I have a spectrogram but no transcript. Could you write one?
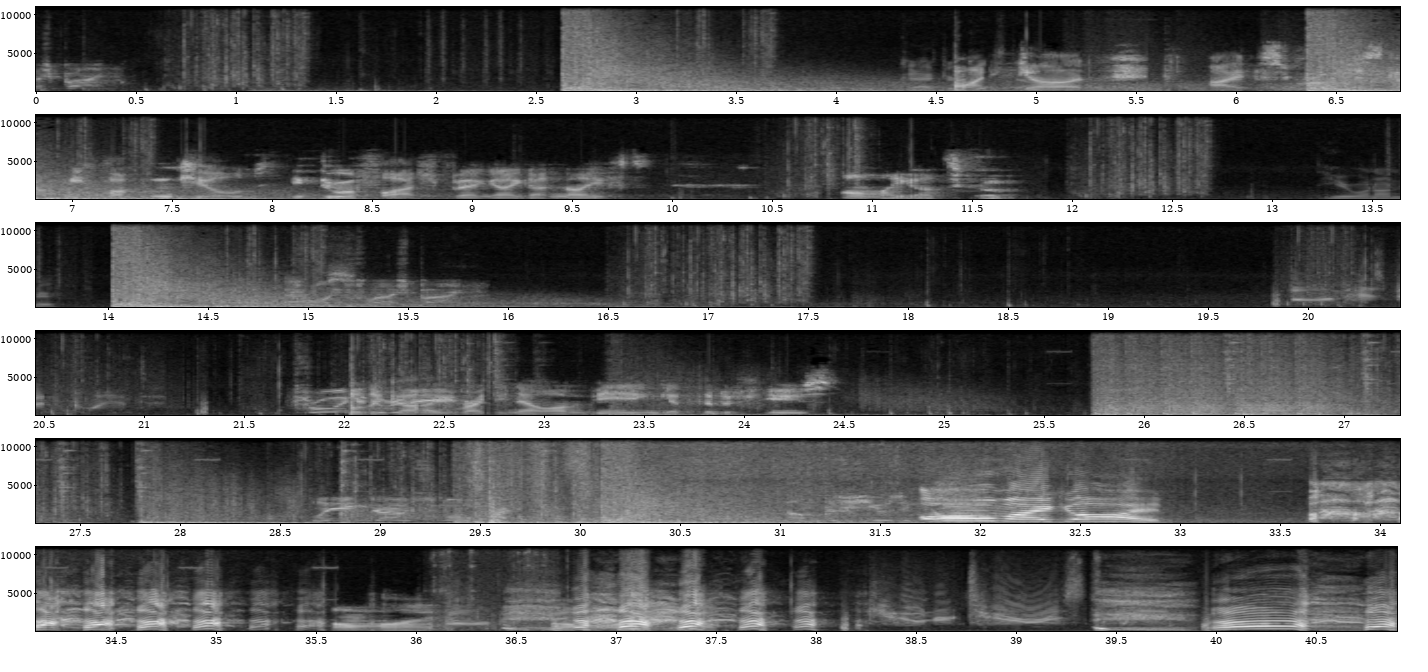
flashbang. Connector. Oh my god. I Scrub just got me fucking killed. He threw a flashbang and I got knifed. Oh my god, Scrub. Here, one under. Throwing flashbang. Throwing Kill a the guy right now on B and get the defuse. Laying down smoke. I'm defusing. Oh my god! Oh my. Oh my god. Ah!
